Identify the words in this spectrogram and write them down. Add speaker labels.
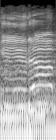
Speaker 1: get up.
